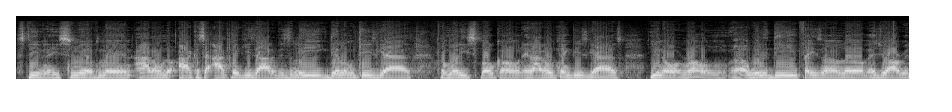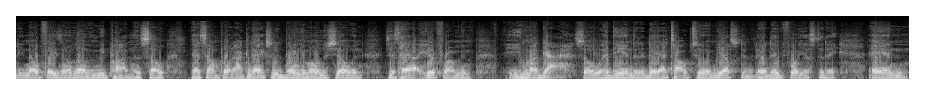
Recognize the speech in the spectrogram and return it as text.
Stephen A. Smith, man, I don't know. I, cause I think he's out of his league dealing with these guys from what he spoke on. And I don't think these guys, you know, are wrong. Uh, Willie D, Faizon Love, as you already know, Faizon Love and me partners. So at some point I could actually bring him on the show and just have, hear from him. He's my guy. So at the end of the day, I talked to him yesterday, or day before yesterday. And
